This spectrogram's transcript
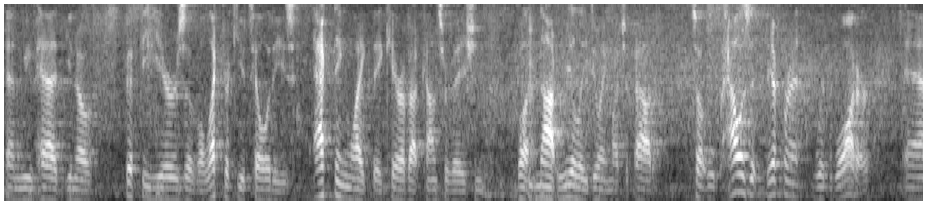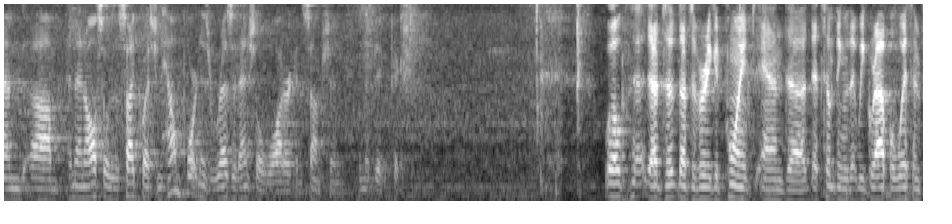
and we've had, you know, 50 years of electric utilities acting like they care about conservation but not really doing much about it. So how is it different with water? And, um, and then also as a side question, how important is residential water consumption in the big picture? Well, that's a, that's a very good point, and uh, that's something that we grapple with, and,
